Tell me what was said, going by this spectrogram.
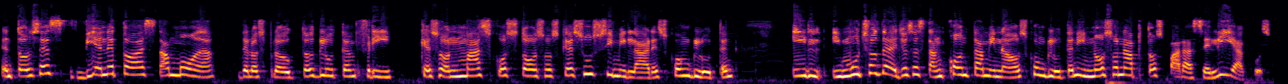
Entonces viene toda esta moda de los productos gluten free que son más costosos que sus similares con gluten y, muchos de ellos están contaminados con gluten y no son aptos para celíacos.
